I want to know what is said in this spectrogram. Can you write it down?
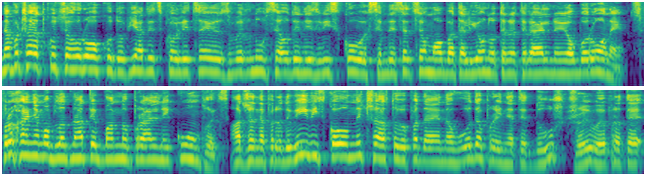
На початку цього року до П'ядицького ліцею звернувся один із військових 77-го батальйону територіальної оборони з проханням обладнати банно-пральний комплекс, адже на передовій військовим не часто випадає нагода прийняти душ чи випрати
